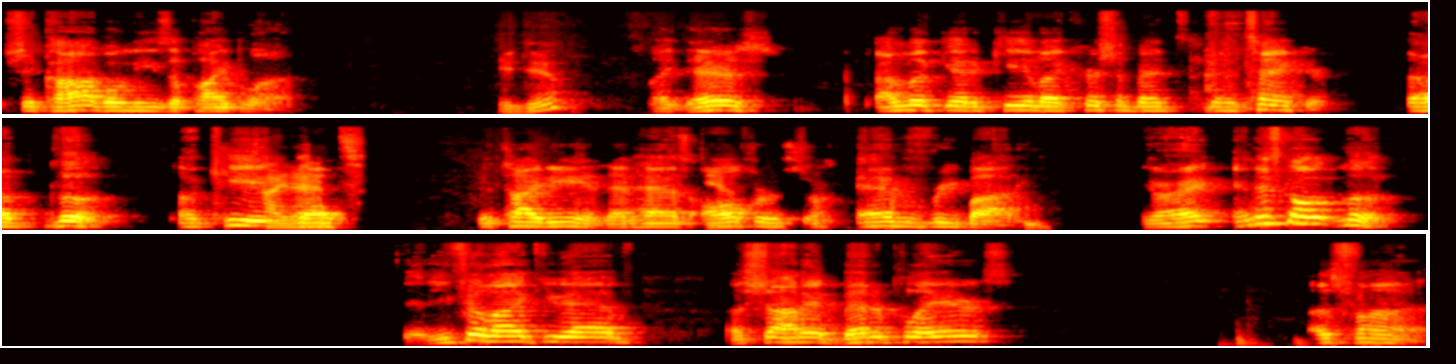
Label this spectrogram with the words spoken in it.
Chicago needs a pipeline. You do? Like there's, I look at a kid like Christian Ben, Tanker. Uh, look, a kid that's the tight end that has yeah. offers from everybody. All right, and let's go. Look, if you feel like you have a shot at better players, that's fine.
